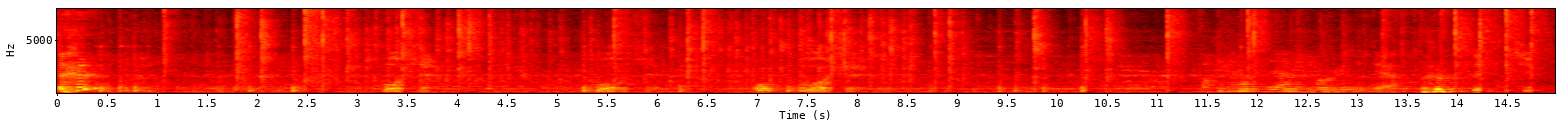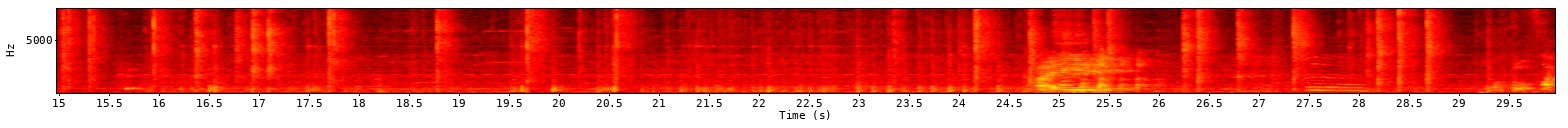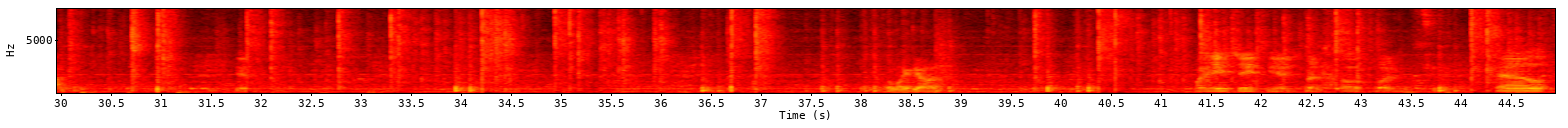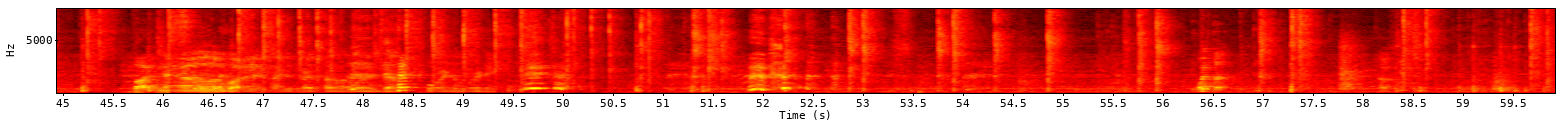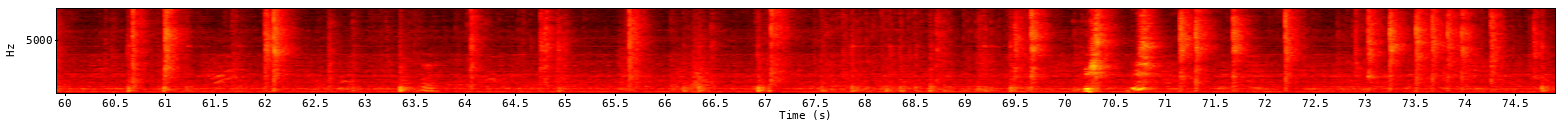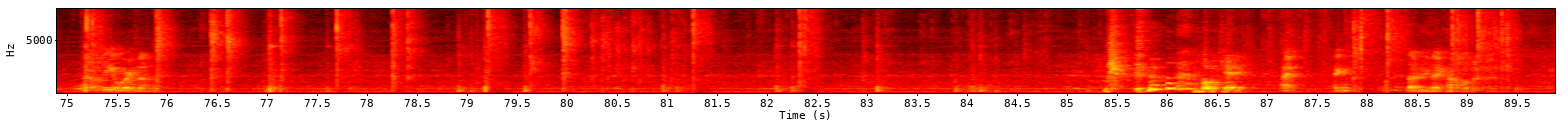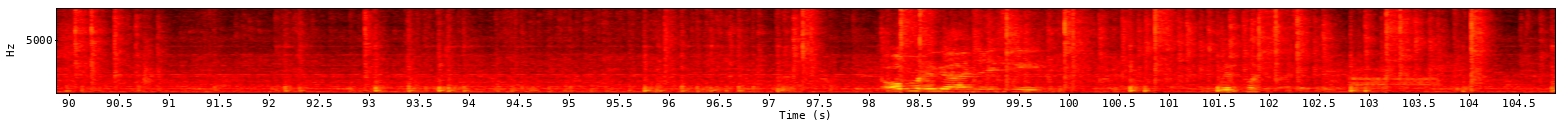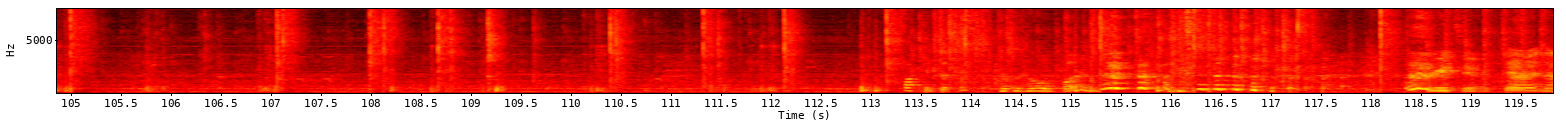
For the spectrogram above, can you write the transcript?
はい。What? Good. Oh my god. My name's JC, I just pressed all the buttons. Hell, Buttons. hell the buttons. I just pressed all the buttons at 4 in the morning. What the? Okay. I don't think it works on this. okay. I, I can, I'm gonna start doing that combo with Oh my god, JT. With punches, I said. Ah. Fuck it, just press a hell of a button. Three, two, ten, now.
